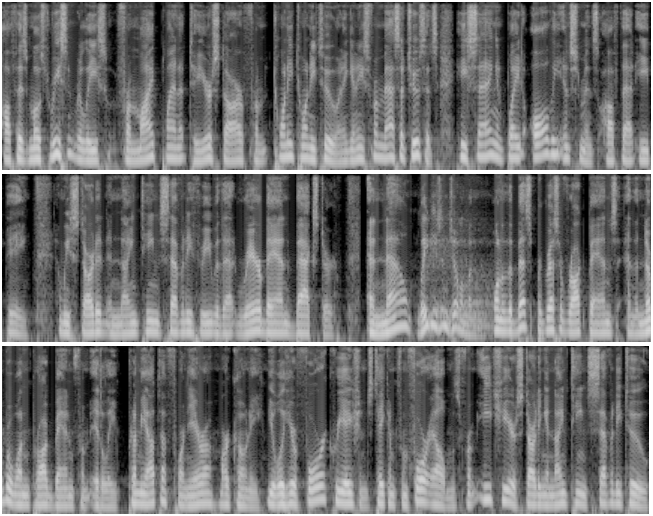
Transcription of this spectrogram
off his most recent release, From My Planet to Your Star, from 2022. And again, he's from Massachusetts. He sang and played all the instruments off that EP. And we started in 1973 with that rare band Baxter. And now, ladies and gentlemen, one of the best progressive rock bands and the number one prog band from Italy, Premiata Forneria Marconi. You will hear four creations taken from four albums from each year starting in 1972.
